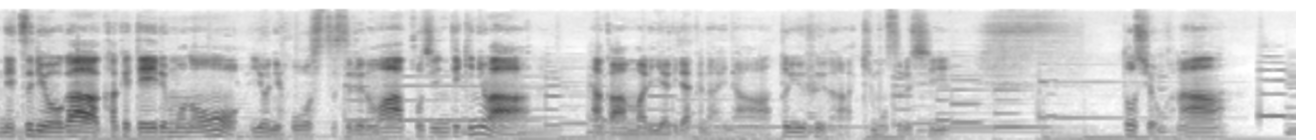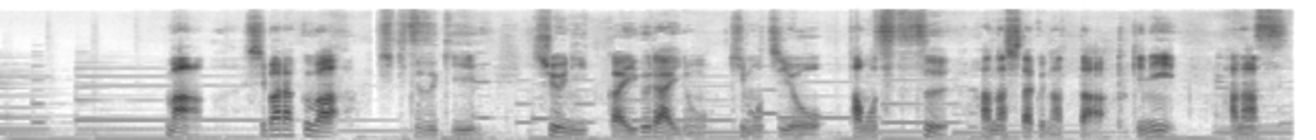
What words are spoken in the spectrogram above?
熱量が欠けているものを世に放出するのは個人的にはなんかあんまりやりたくないなという風な気もするし、どうしようかな。まあ、しばらくは引き続き週に1回ぐらいの気持ちを保ちつつ話したくなった時に話す、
